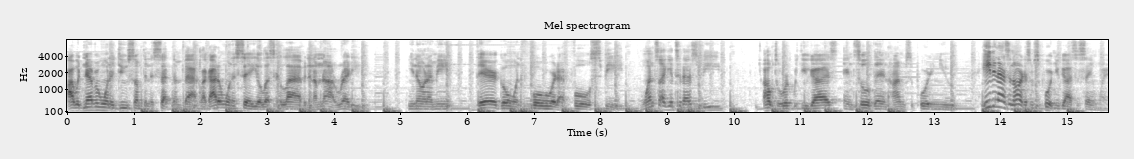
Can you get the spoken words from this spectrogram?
I would never want to do something to set them back. Like I don't want to say, yo, let's collab and then I'm not ready. You know what I mean? they're going forward at full speed. Once I get to that speed, I hope to work with you guys. Until then, I'm supporting you. Even as an artist, I'm supporting you guys the same way.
